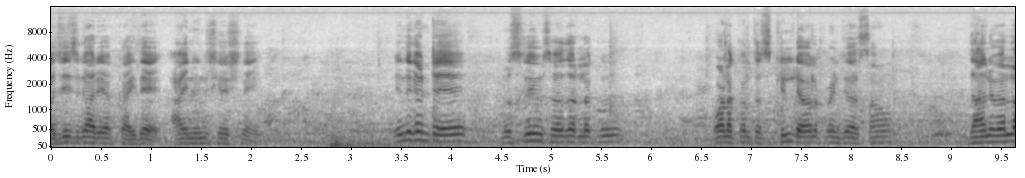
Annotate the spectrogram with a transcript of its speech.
అజీజ్ గారి యొక్క ఇదే ఆయన ఇనిషియేషనే. ఎందుకంటే ముస్లిం సోదరులకు వాళ్ళ కొంత స్కిల్ డెవలప్మెంట్ చేస్తాం. దానివల్ల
